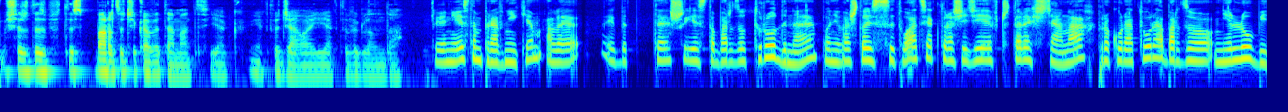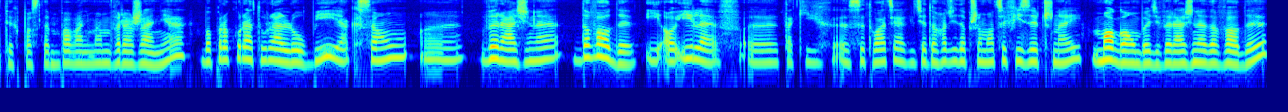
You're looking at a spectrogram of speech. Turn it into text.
myślę, że to jest, to jest bardzo ciekawy temat, jak, jak to działa i jak to wygląda. Ja nie jestem prawnikiem, ale jakby też jest to bardzo trudne, ponieważ to jest sytuacja, która się dzieje w czterech ścianach. Prokuratura bardzo nie lubi tych postępowań, mam wrażenie, bo prokuratura lubi, jak są y, wyraźne dowody. I o ile w y, takich sytuacjach, gdzie dochodzi do przemocy fizycznej, mogą być wyraźne dowody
